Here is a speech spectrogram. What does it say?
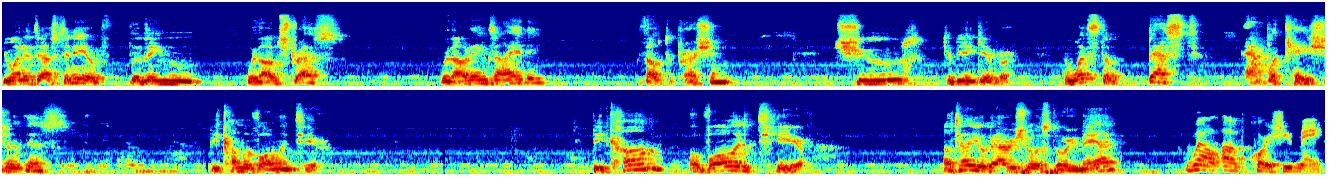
You want a destiny of living without stress, without anxiety, without depression, choose to be a giver. And what's the best application of this? Become a volunteer. Become a volunteer. I'll tell you a Barry Shore story, may I? Well, of course you may.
